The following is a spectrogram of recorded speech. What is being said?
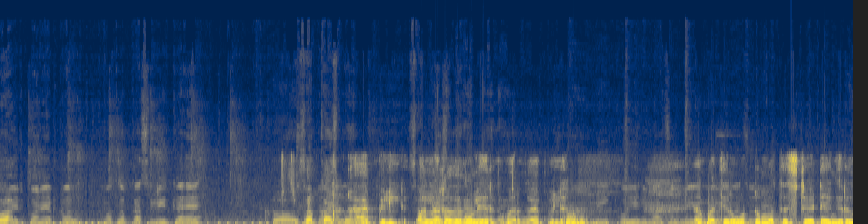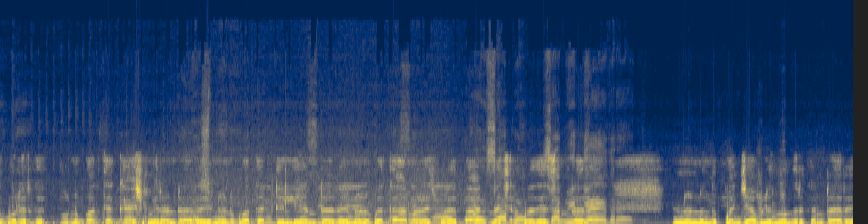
अमेरिकन एप्पल मतलब कश्मीर का है ओ सब कश्मीर ஆப்பிள் பல ரகங்களும் இருக்கு பாருங்க ஆப்பிள் नहीं कोई हिमाचल में அது பார்த்தீங்கன்னா ஒட்டுமொத்த ஸ்டேட்டே இங்கே இருக்கு போல இருக்கு ஒன்று பார்த்தா காஷ்மீர்ன்றாரு இன்னொன்று பார்த்தா டெல்லின்றாரு இன்னொன்று பார்த்தா அருணாச்சல் பிரதேச அருணாச்சல் सब பிரதேசன்றாரு इंडिया इधर है இன்னொன்று வந்து பஞ்சாப்லேருந்து வந்திருக்குன்றாரு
